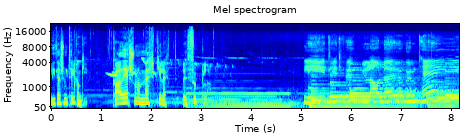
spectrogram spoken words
í þessum tilgangi? Hvað er svona merkilegt við fuggla? Lítill fuggl á laugum teg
